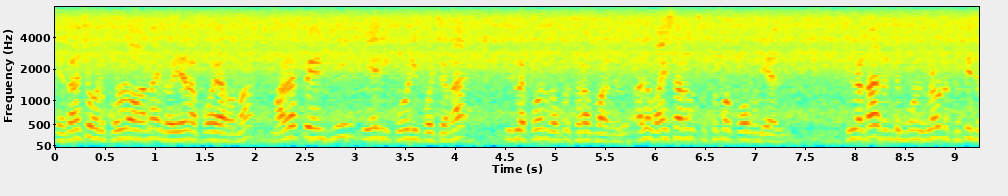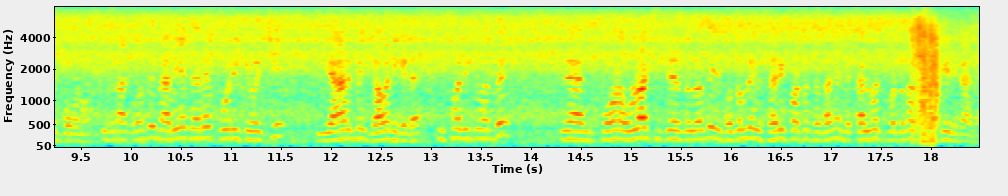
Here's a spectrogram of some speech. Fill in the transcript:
ஏதாச்சும் ஒரு பொருள் வாங்கினா இந்த வழியாக தான் போயாகணும் மழை பெஞ்சு ஏரி கோடி போச்சுன்னா இதில் போகிறது ரொம்ப சிரமமாகுது. அதுவும் வயசானவங்க சுத்தமாக போக முடியாது. இல்லைன்னா ரெண்டு மூணு கிலோமீட்டர் சுற்றிட்டு போகணும். இது நாங்கள் வந்து நிறைய தடவை கோரிக்கை வச்சு யாருமே கவனிக்கலை. இப்போதைக்கு வந்து போன உள்ளாட்சி தேர்தலில் வந்து முதல்ல இது சரி பண்ண சொன்னாங்க. இந்த கல்வெட்டு மட்டும் தான் கட்டியிருக்காங்க.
